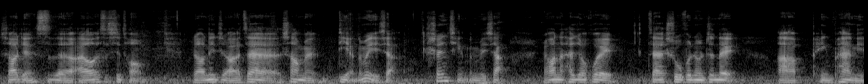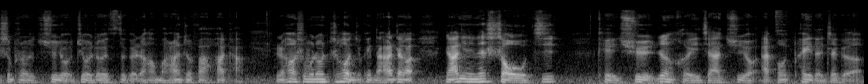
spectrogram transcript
十二点四的 iOS 系统，然后你只要在上面点那么一下，申请那么一下，然后呢，它就会在十五分钟之内啊评判你是不是具有具有这个资格，然后马上就发发卡，然后十分钟之后你就可以拿着这个拿着你的手机，可以去任何一家具有 Apple Pay 的这个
